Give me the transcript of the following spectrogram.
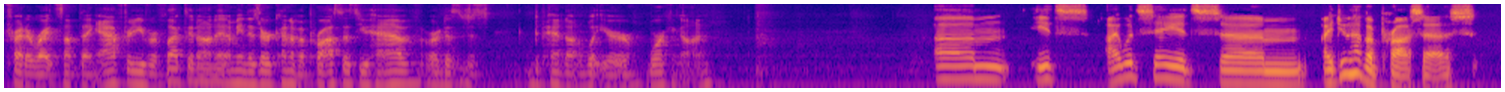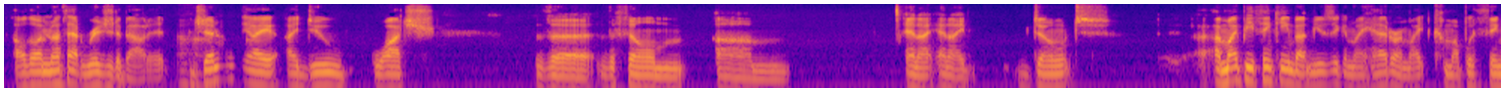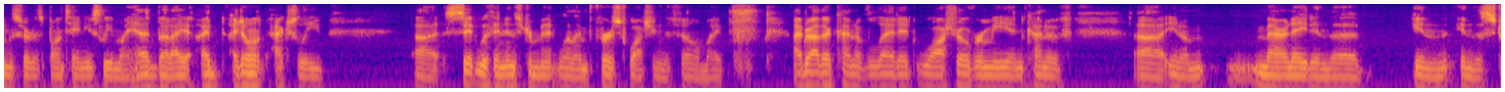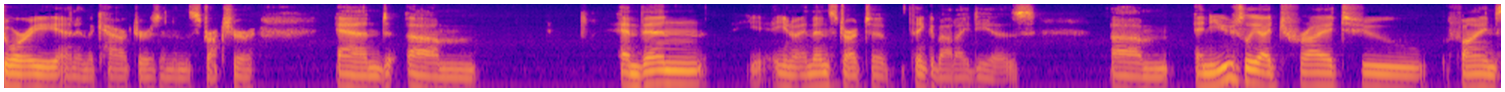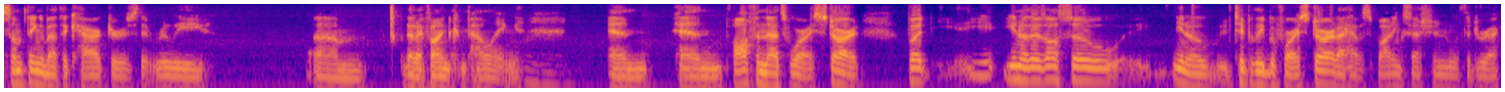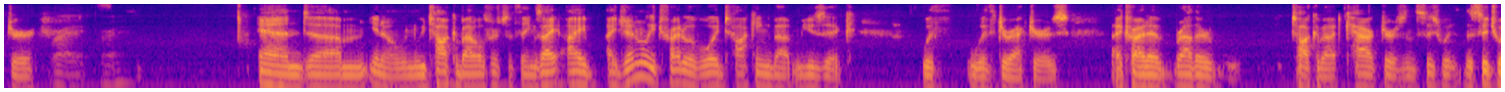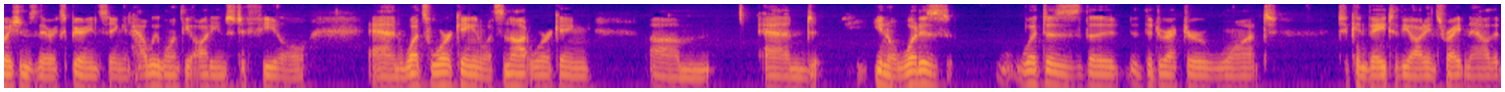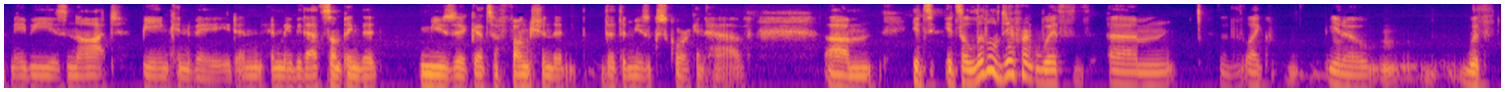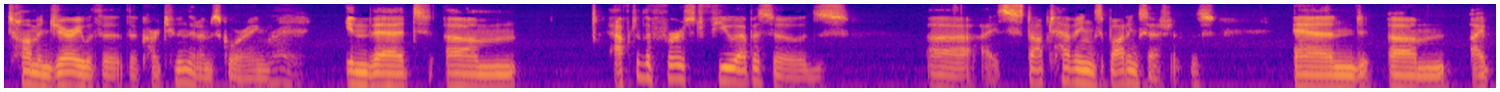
try to write something after you've reflected on it? I mean, is there kind of a process you have, or does it just depend on what you're working on? Um, it's I would say it's um, I do have a process, although I'm not that rigid about it. Uh-huh. Generally, I, I do watch the the film, um, and I and I don't. I might be thinking about music in my head, or I might come up with things sort of spontaneously in my head, but I I, I don't actually uh, sit with an instrument when I'm first watching the film. I I'd rather kind of let it wash over me and kind of uh, you know marinate in the in in the story and in the characters and in the structure, and um, and then you know and then start to think about ideas. Um, and usually I try to find something about the characters that really um, that I find compelling. Mm-hmm. And and often that's where I start, but you, you know, there's also, you know, typically before I start, I have a spotting session with the director, right, right. And um, you know when we talk about all sorts of things I, I, I generally try to avoid talking about music with with directors. I try to rather talk about characters and situa- the situations they're experiencing and how we want the audience to feel and what's working and what's not working. Um, and you know what is what does the the director want to convey to the audience right now that maybe is not being conveyed and and maybe that's something that music. That's a function that that the music score can have. Um, it's it's a little different with um, like you know with Tom and Jerry with the the cartoon that I'm scoring. Right. In that um, after the first few episodes, uh, I stopped having spotting sessions, and um, I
